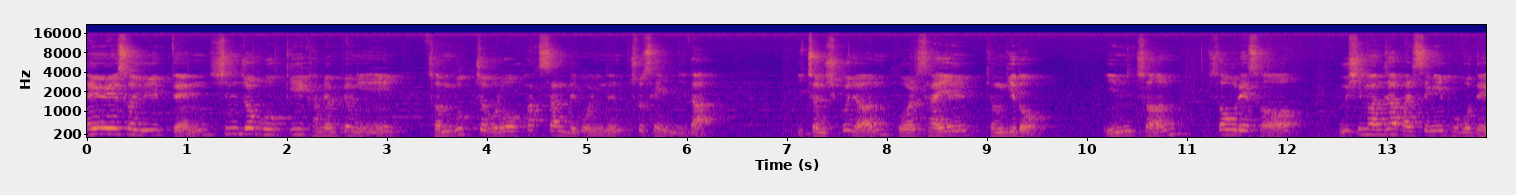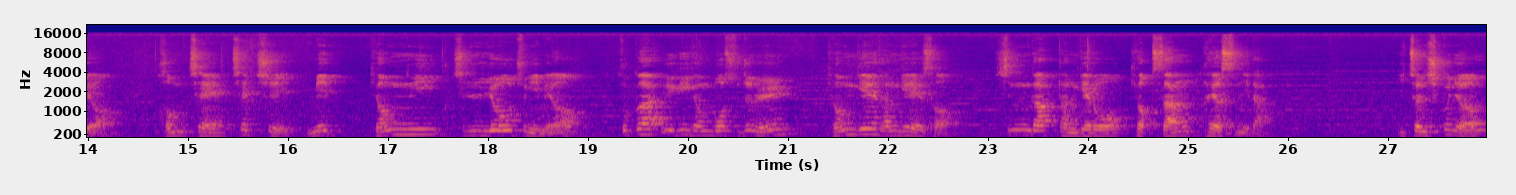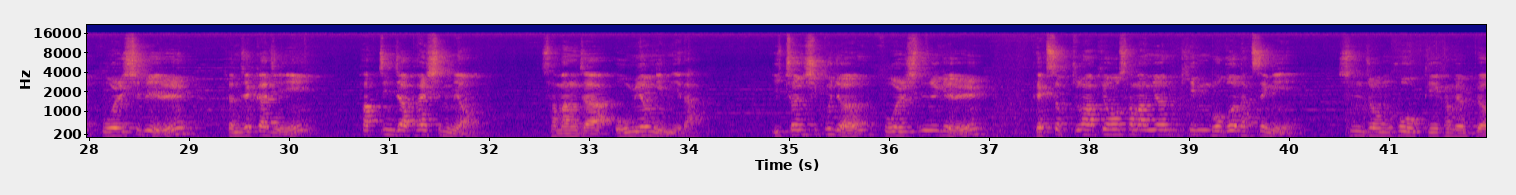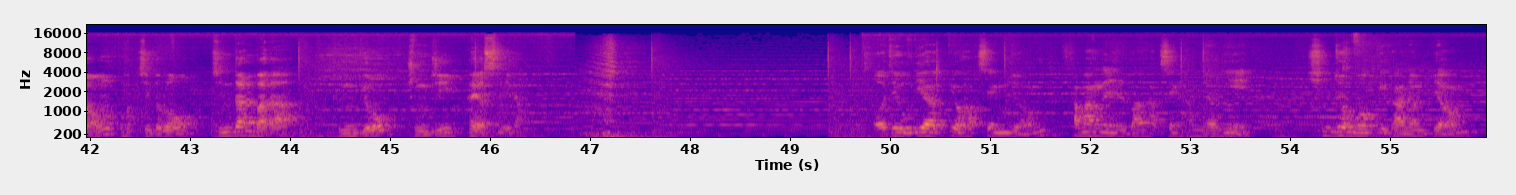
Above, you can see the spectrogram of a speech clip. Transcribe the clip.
해외에서 유입된 신종호흡기 감염병이 전국적으로 확산되고 있는 추세입니다. 2019년 9월 4일 경기도, 인천, 서울에서 의심 환자 발생이 보고되어 검체, 채취 및 격리 진료 중이며 국가위기경보 수준을 경계 단계에서 심각 단계로 격상하였습니다. 2019년 9월 10일 현재까지 확진자 80명, 사망자 5명입니다. 2019년 9월 16일 백석중학교 3학년 김보건 학생이 신종호흡기 감염병 확진으로 진단받아 등교 중지하였습니다. 어제 우리 학교 학생 중 3학년 일반 학생 한 명이 신종호흡기 감염병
